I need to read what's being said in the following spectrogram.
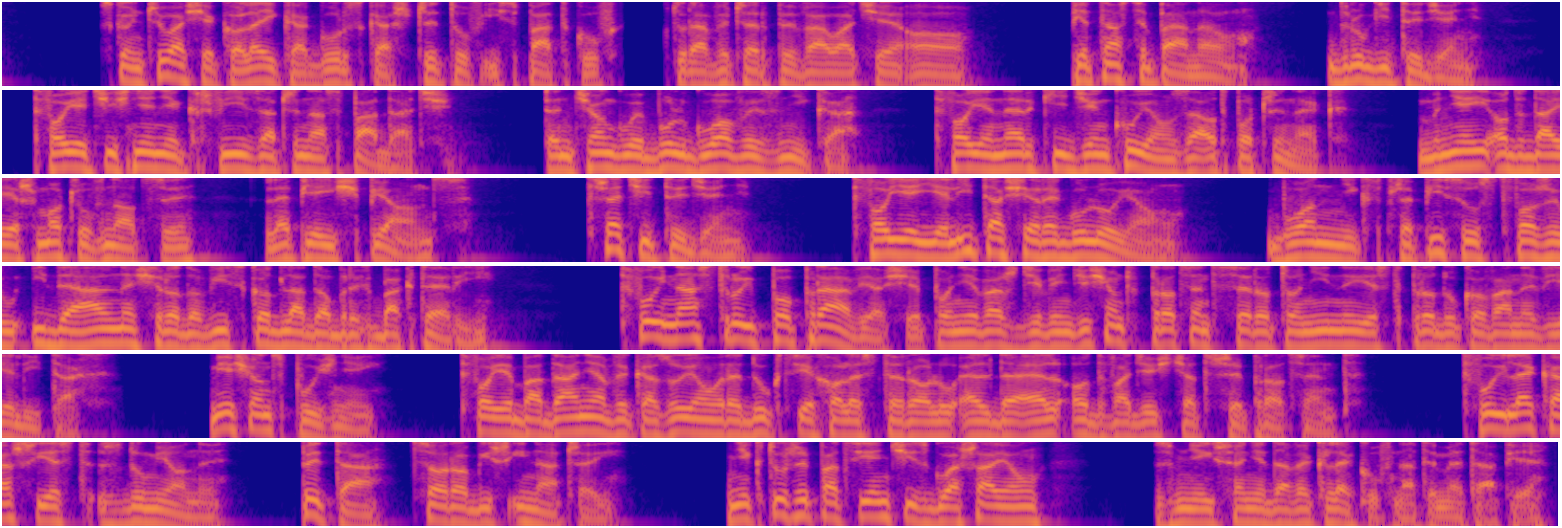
Skończyła się kolejka górska szczytów i spadków, która wyczerpywała cię o 15 paną. Drugi tydzień. Twoje ciśnienie krwi zaczyna spadać. Ten ciągły ból głowy znika. Twoje nerki dziękują za odpoczynek. Mniej oddajesz moczu w nocy, lepiej śpiąc. Trzeci tydzień. Twoje jelita się regulują. Błonnik z przepisu stworzył idealne środowisko dla dobrych bakterii. Twój nastrój poprawia się, ponieważ 90% serotoniny jest produkowane w jelitach. Miesiąc później. Twoje badania wykazują redukcję cholesterolu LDL o 23%. Twój lekarz jest zdumiony. Pyta, co robisz inaczej. Niektórzy pacjenci zgłaszają zmniejszenie dawek leków na tym etapie.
